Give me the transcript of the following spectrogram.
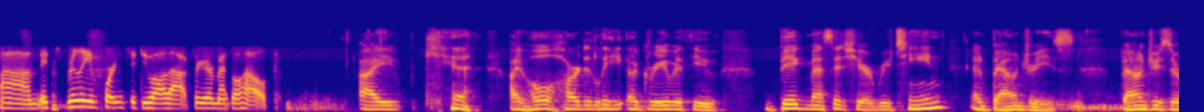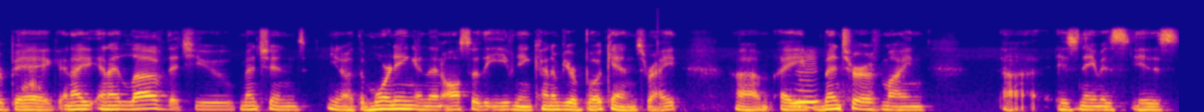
Um, it's really important to do all that for your mental health. I can I wholeheartedly agree with you. Big message here: routine and boundaries. Boundaries are big, and I and I love that you mentioned you know the morning and then also the evening, kind of your bookends, right? Um, a mm-hmm. mentor of mine uh, his name is is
